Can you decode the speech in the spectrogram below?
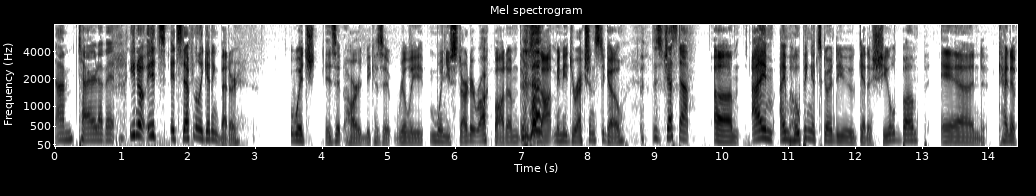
i'm tired of it you know, it's it's definitely getting better, which isn't hard because it really when you start at rock bottom, there's not many directions to go. this is just up Um, I'm I'm hoping it's going to get a shield bump and kind of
